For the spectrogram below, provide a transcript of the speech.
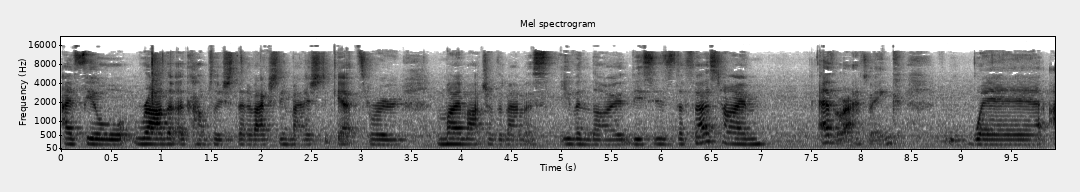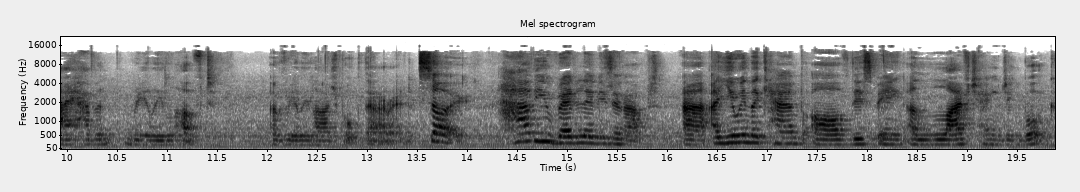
I feel rather accomplished that I've actually managed to get through my March of the Mammoth, even though this is the first time ever, I think, where I haven't really loved a really large book that I read. So, have you read Les Miserables? Uh, are you in the camp of this being a life-changing book?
